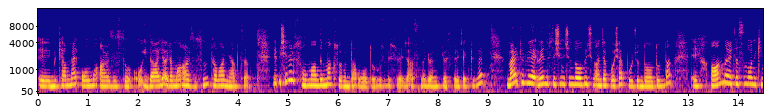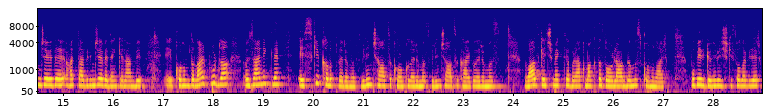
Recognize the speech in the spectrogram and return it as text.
e, mükemmel olma arzusu, o ideali arama arzusunu tavan yaptı. Ve bir şeyleri sonlandırmak zorunda olduğumuz bir süreci aslında gö gösterecek bize. Merkür ve Venüs işin içinde olduğu için ancak Başak Burcu'nda olduğundan e, anın haritasında 12. evde hatta 1. eve denk gelen bir e, konumdalar. Burada özellikle eski kalıplarımız, bilinçaltı korkularımız, bilinçaltı kaygılarımız, vazgeçmekte, bırakmakta zorlandığımız konular. Bu bir gönül ilişkisi olabilir,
